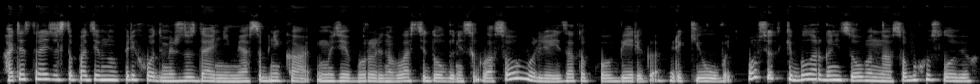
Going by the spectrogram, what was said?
Хотя строительство подземного перехода между зданиями особняка и музея Бурыльна власти долго не согласовывали из-за топкого берега реки Уводь, он все-таки был организован на особых условиях.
